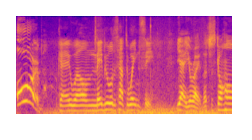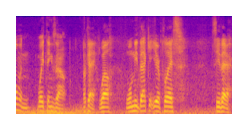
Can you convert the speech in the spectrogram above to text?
orb? Okay, well, maybe we'll just have to wait and see. Yeah, you're right. Let's just go home and wait things out. Okay, well, we'll meet back at your place. See you there.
